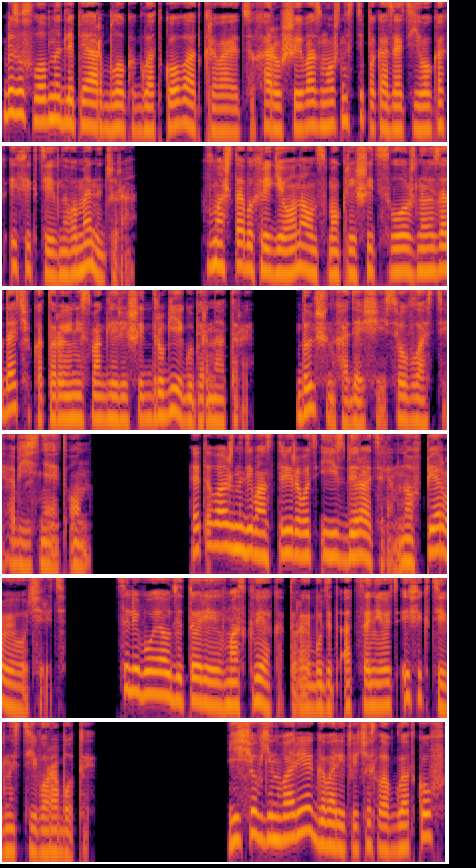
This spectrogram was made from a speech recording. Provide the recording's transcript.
Безусловно, для пиар-блока Гладкова открываются хорошие возможности показать его как эффективного менеджера. В масштабах региона он смог решить сложную задачу, которую не смогли решить другие губернаторы, дольше находящиеся у власти, объясняет он. Это важно демонстрировать и избирателям, но в первую очередь целевой аудитории в Москве, которая будет оценивать эффективность его работы. Еще в январе, говорит Вячеслав Гладков,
